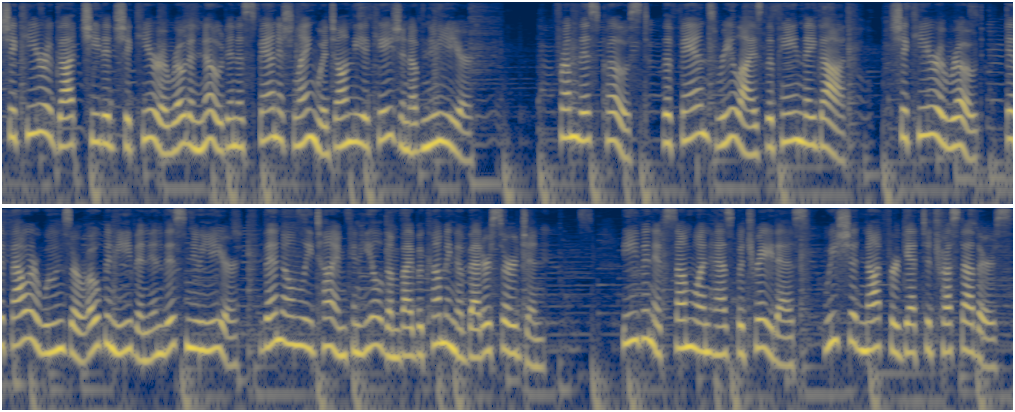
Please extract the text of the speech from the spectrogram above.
Shakira got cheated Shakira wrote a note in a Spanish language on the occasion of New Year. From this post, the fans realized the pain they got. Shakira wrote, If our wounds are open even in this new year, then only time can heal them by becoming a better surgeon. Even if someone has betrayed us, we should not forget to trust others.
